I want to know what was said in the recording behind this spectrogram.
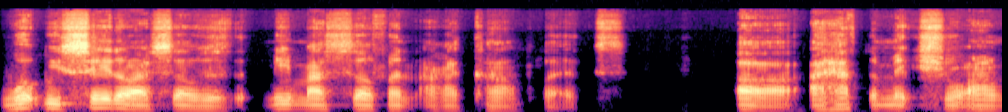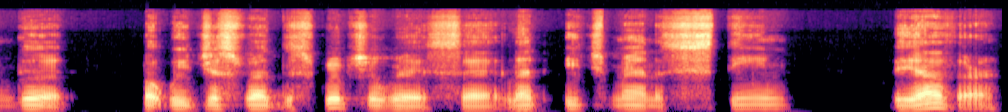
what we say to ourselves is me, myself, and I complex. Uh, I have to make sure I'm good. But we just read the scripture where it said, Let each man esteem the other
